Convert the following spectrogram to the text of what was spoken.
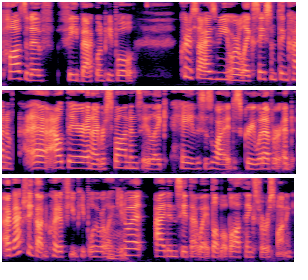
positive feedback when people criticize me or like say something kind of uh, out there and I respond and say like hey this is why I disagree whatever and I've actually gotten quite a few people who were like Mhm. you know what I didn't see it that way blah blah blah thanks for responding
